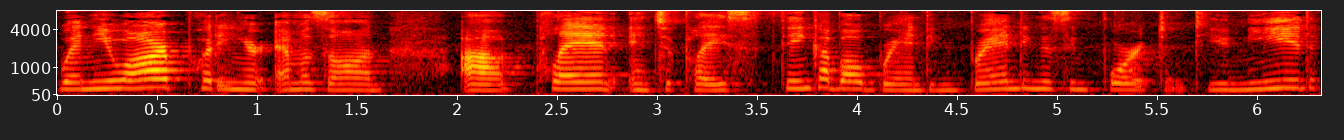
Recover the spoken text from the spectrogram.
when you are putting your Amazon uh, plan into place, think about branding. Branding is important. You need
